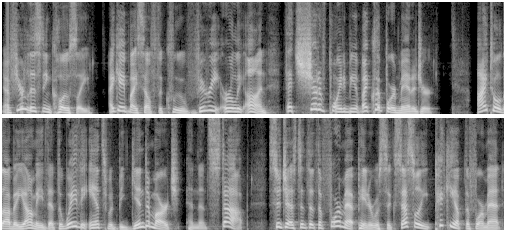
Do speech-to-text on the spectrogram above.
Now, if you're listening closely, I gave myself the clue very early on that should have pointed me at my clipboard manager. I told Abayami that the way the ants would begin to march and then stop suggested that the format painter was successfully picking up the format,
